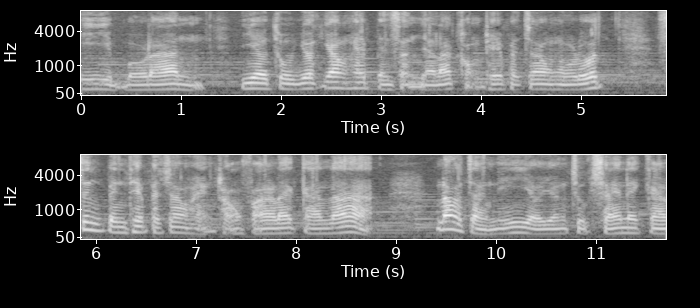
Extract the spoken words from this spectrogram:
อียิปต์โบราณ เหยี่ยวถูกยกย่องให้เป็นสัญลักษณ์ของเทพเจ้าโฮรุสซึ่งเป็นเทพเจ้าแห่งท้องฟ้าและการล่า นอกจากนี้เหยี่ยวยังถูกใช้ในการ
